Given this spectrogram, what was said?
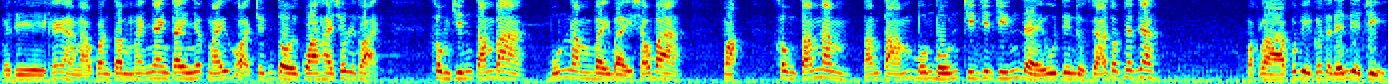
Vậy thì khách hàng nào quan tâm hãy nhanh tay nhấc máy gọi cho chúng tôi qua hai số điện thoại 0983 457763 hoặc 085 88 44 999 để ưu tiên được giá tốt nhất nhé. Hoặc là quý vị có thể đến địa chỉ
